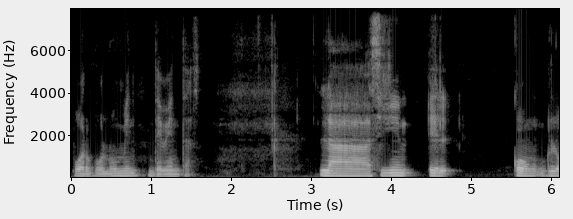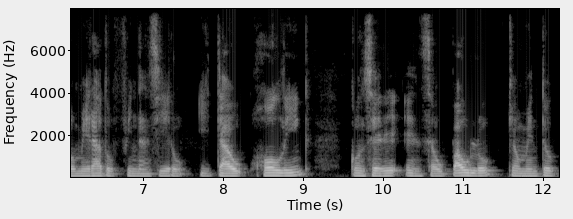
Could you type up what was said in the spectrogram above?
por volumen de ventas. La siguen el conglomerado financiero Itaú Holding, con sede en Sao Paulo, que aumentó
